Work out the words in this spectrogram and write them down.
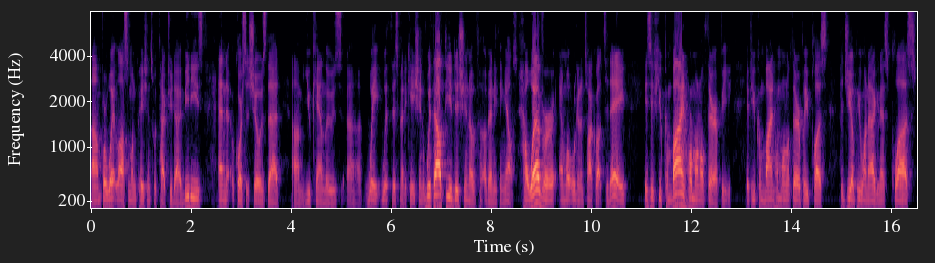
um, for weight loss among patients with type 2 diabetes. And of course, it shows that um, you can lose uh, weight with this medication without the addition of, of anything else. However, and what we're going to talk about today is if you combine hormonal therapy, if you combine hormonal therapy plus the GLP-1 agonist plus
